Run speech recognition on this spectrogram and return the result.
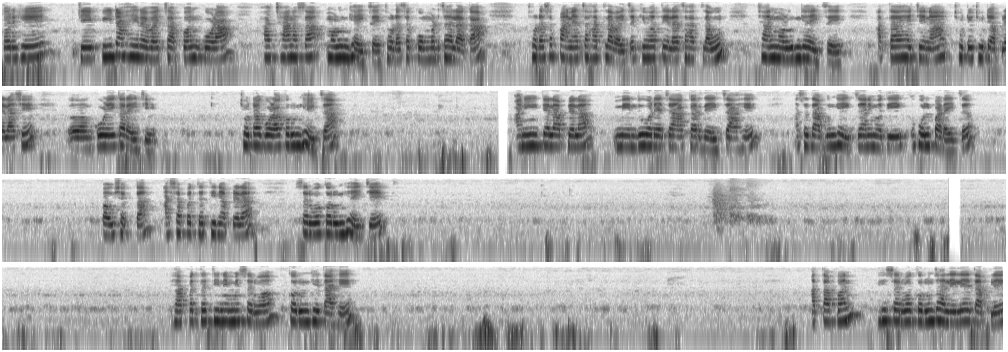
तर हे जे पीठ आहे रव्याचा आपण गोळा हा छान असा मळून घ्यायचा आहे थोडासा कोमट झाला का थोडासा पाण्याचा हात लावायचा किंवा तेलाचा हात लावून छान मळून घ्यायचं आहे आता ह्याचे ना छोटे छोटे आपल्याला असे गोळे करायचे. छोटा गोळा करून घ्यायचा. आणि त्याला आपल्याला मेंदू वड्याचा आकार द्यायचा आहे. असं दाबून घ्यायचं आणि मध्ये एक होल पाडायचं. पाहू शकता अशा पद्धतीने आपल्याला सर्व करून घ्यायचे. आहेत ह्या पद्धतीने मी सर्व करून घेत आहे. आता आपण हे सर्व करून झालेले आहेत आपले.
